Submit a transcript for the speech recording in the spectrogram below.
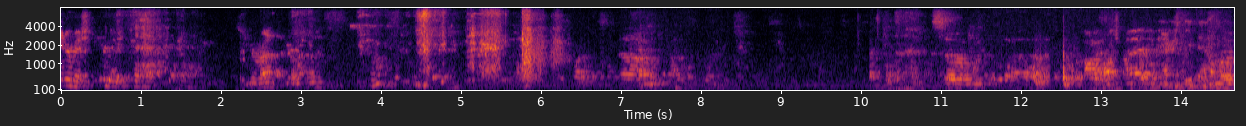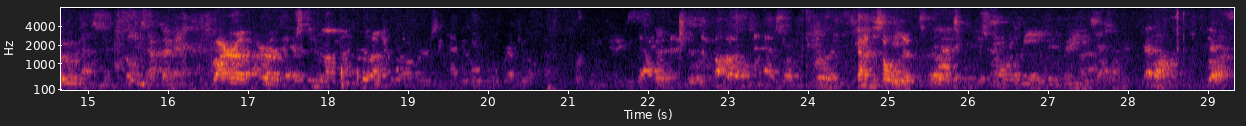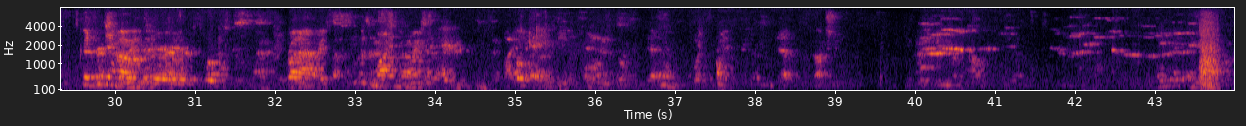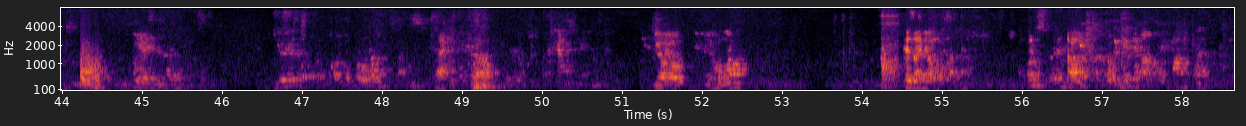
Intermission, intermission. So you're running that. Um, So, uh, on Launchpad, you can actually download, fire up your schema and your developers and have your whole little GraphQL working. You download it, the file, and it has kind of this whole look. It's good for demos or run out, noise. No, no. Because I know.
